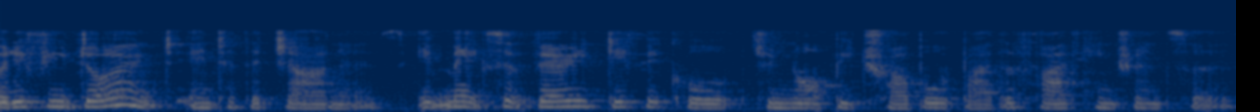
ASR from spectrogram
But if you don't enter the jhanas, it makes it very difficult to not be troubled by the five hindrances.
